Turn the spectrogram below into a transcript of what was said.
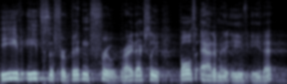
Eve eats the forbidden fruit, right? Actually, both Adam and Eve eat it.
